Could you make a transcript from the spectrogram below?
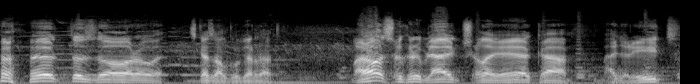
«Это здорово», — сказал губернатор Мороз укрепляет человека, бодрит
